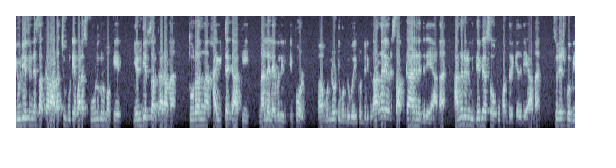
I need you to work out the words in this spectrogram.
യു ഡി എഫിന്റെ സർക്കാർ അടച്ചുപൂട്ടിയ പല സ്കൂളുകളുമൊക്കെ എൽ ഡി എഫ് സർക്കാരാണ് തുറന്ന് ഹൈടെക് ആക്കി നല്ല ലെവലിൽ ഇപ്പോൾ മുന്നോട്ട് കൊണ്ടുപോയിക്കൊണ്ടിരിക്കുന്നത്. അങ്ങനെ ഒരു സർക്കാരിനെതിരെയാണ് അങ്ങനെ ഒരു വിദ്യാഭ്യാസ വകുപ്പ് മന്ത്രിക്കെതിരെയാണ് സുരേഷ് ഗോപി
